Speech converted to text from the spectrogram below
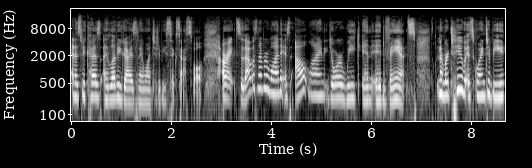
And it's because I love you guys and I want you to be successful. All right. So that was number one is outline your week in advance. Number two is going to be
